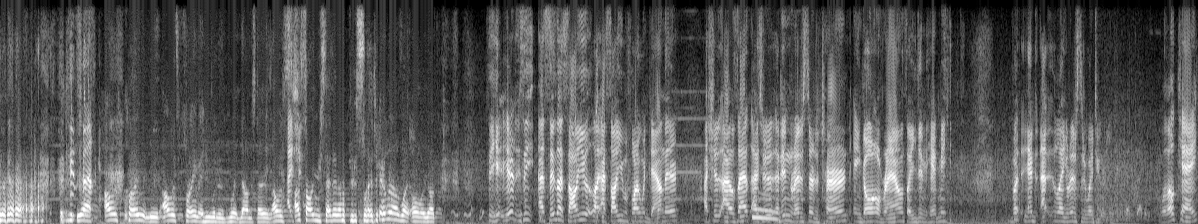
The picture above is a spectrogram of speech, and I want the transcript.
yeah, I was praying, dude. I was praying that he would have went downstairs. I was, I I, saw you standing there with your sledgehammer. I was like, oh my god. See, here, here, see, as soon as I saw you, like, I saw you before I went down there. I should, I was at, I should, I didn't register to turn and go around, so you didn't hit me. But, and, I, like, registered way too. Insertion in 10 seconds. Well, okay.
